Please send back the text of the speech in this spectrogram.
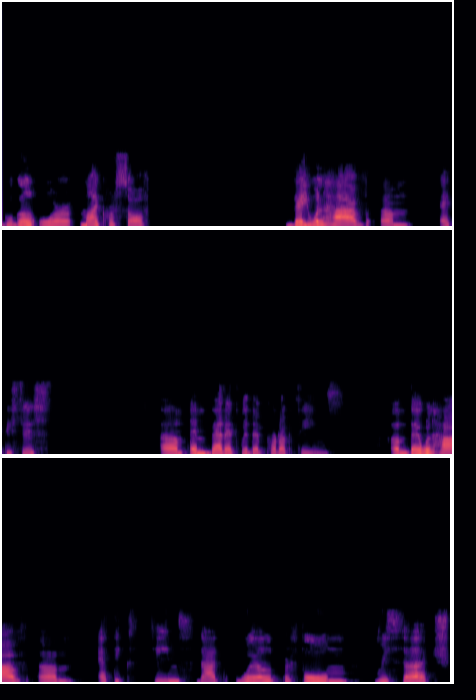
Google or Microsoft, they will have um, ethicists um, embedded with their product teams. Um, they will have um, ethics teams that will perform research.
